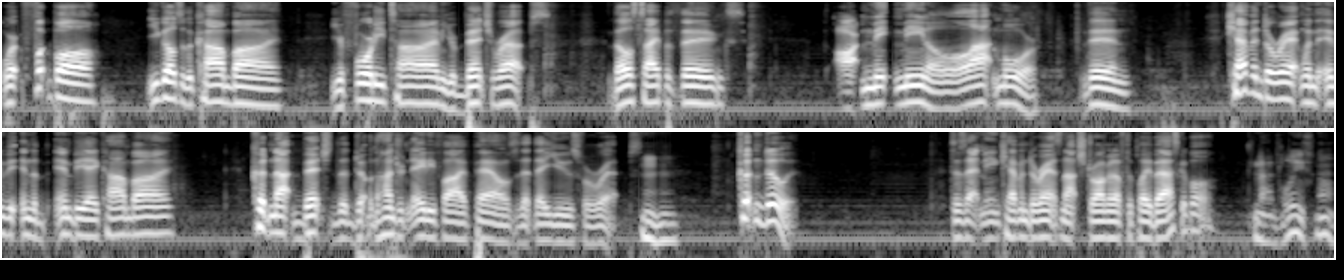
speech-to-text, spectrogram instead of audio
where football you go to the combine your 40 time your bench reps those type of things are mean a lot more than Kevin Durant when the in the NBA combine could not bench the, the 185 pounds that they use for reps. hmm Couldn't do it. Does that mean Kevin Durant's not strong enough to play basketball? Not in the least, no.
